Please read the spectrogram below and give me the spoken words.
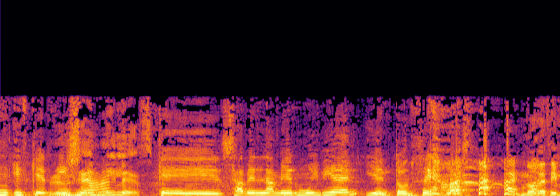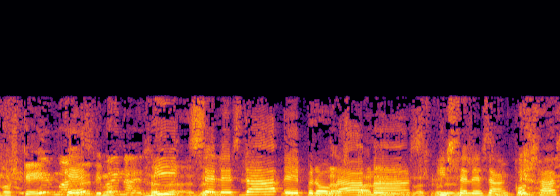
izquierdista si hay miles. que saben lamer muy bien y entonces pues No decimos qué, no ¿Qué? decimos qué. y se es les da eh, programas paredes, y se les dan cosas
